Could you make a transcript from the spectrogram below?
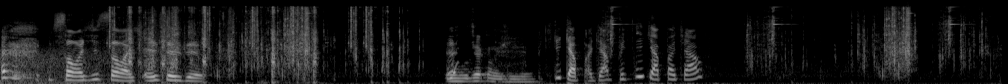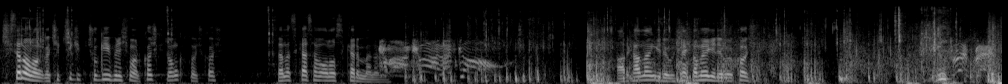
hiç savaş hiç savaş. En sevdiğim. Beni vuracak ama şimdi. Piknik yapacağım. Piknik yapacağım. Çıksana longa. Çık çık. Çok iyi flash'im var. Koş longa koş koş. Sana sıkarsa ona sıkarım ben onu. Arkandan geliyor. Bıçaklamaya geliyor. böyle, Koş. Flashbang.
